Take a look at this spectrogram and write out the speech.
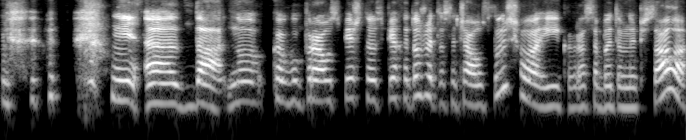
Не, э, да, но как бы про успешный успех я тоже это сначала услышала и как раз об этом написала.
